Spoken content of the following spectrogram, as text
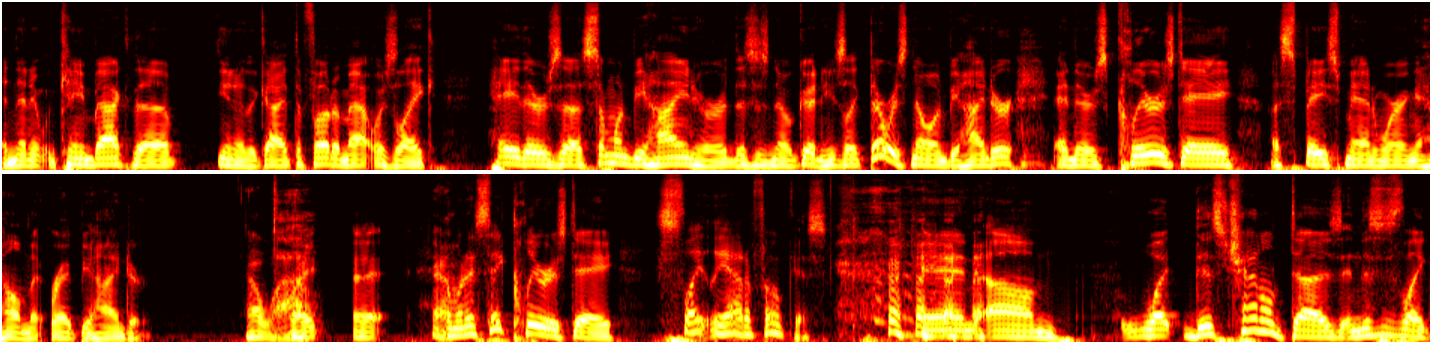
and then it came back. The you know the guy at the photo mat was like, "Hey, there's uh, someone behind her. This is no good." And he's like, "There was no one behind her, and there's clear as day a spaceman wearing a helmet right behind her." Oh wow! right? Uh, And when I say clear as day, slightly out of focus. and um, what this channel does, and this is like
